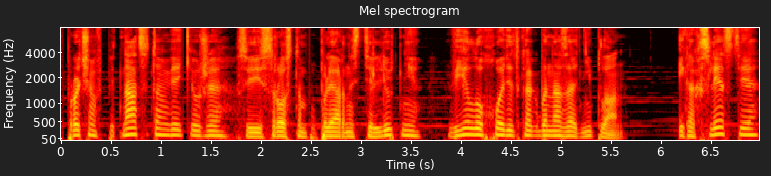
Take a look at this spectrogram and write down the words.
Впрочем, в 15 веке уже, в связи с ростом популярности лютни, виелла уходит как бы на задний план и, как следствие,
